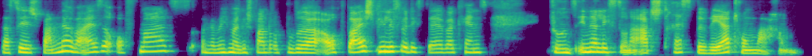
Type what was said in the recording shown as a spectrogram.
dass wir spannenderweise oftmals, und da bin ich mal gespannt, ob du da auch Beispiele für dich selber kennst, für uns innerlich so eine Art Stressbewertung machen.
